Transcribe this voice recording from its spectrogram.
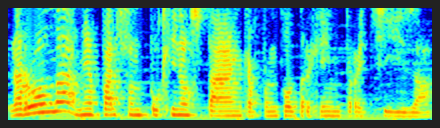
la Roma mi è apparsa un pochino stanca, appunto, oltre che imprecisa.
